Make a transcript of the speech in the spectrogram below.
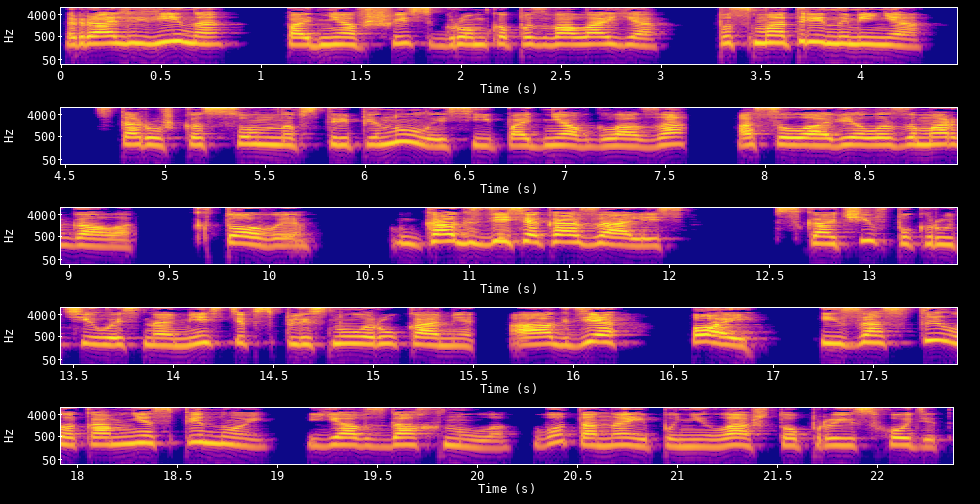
Ральвина, Поднявшись, громко позвала я. «Посмотри на меня!» Старушка сонно встрепенулась и, подняв глаза, осоловела заморгала. «Кто вы? Как здесь оказались?» Вскочив, покрутилась на месте, всплеснула руками. «А где? Ой!» И застыла ко мне спиной. Я вздохнула. Вот она и поняла, что происходит.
